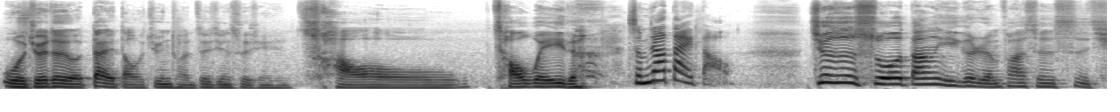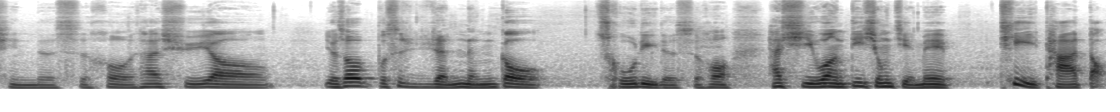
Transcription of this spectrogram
我觉得有带导军团这件事情超超威的，什么叫带导？就是说，当一个人发生事情的时候，他需要有时候不是人能够处理的时候，他希望弟兄姐妹替他祷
